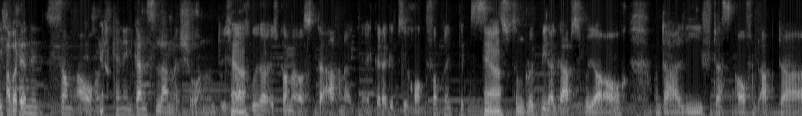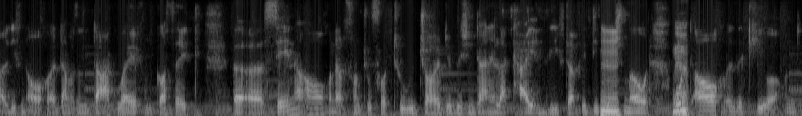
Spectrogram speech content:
Ich kenne den Song auch und ich kenne ihn ganz lange schon. Und ich ja. war früher, ich komme aus der Aachener Ecke, da gibt es die Rockfabrik, gibt es ja. zum Glück wieder, gab es früher auch. Und da lief das auf und ab, da liefen auch äh, damals so eine Darkwave und Gothic äh, äh, Szene auch. Und dann von 242, Joy Division, Daniel Lakaien lief da für Deep mhm. Mode und auch äh, The Cure. Und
